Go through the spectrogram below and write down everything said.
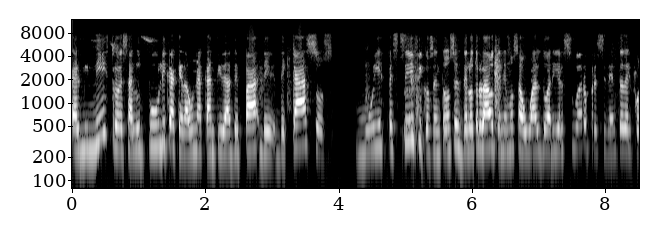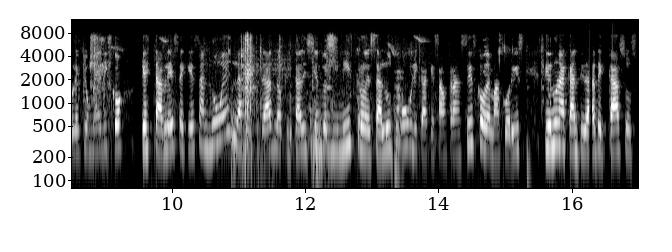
al ministro de Salud Pública que da una cantidad de, de, casos muy específicos. Entonces, del otro lado tenemos a Waldo Ariel Suero, presidente del Colegio Médico, que establece que esa no es la realidad, lo que está diciendo el ministro de Salud Pública, que San Francisco de Macorís tiene una cantidad de casos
